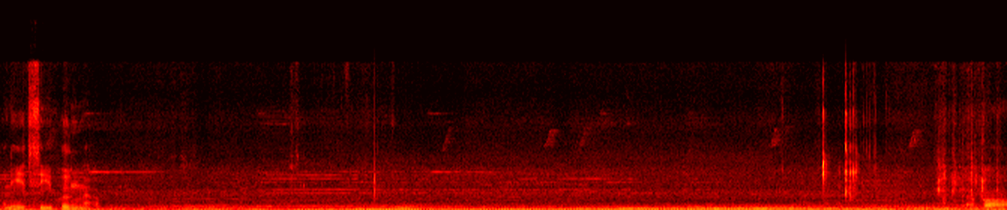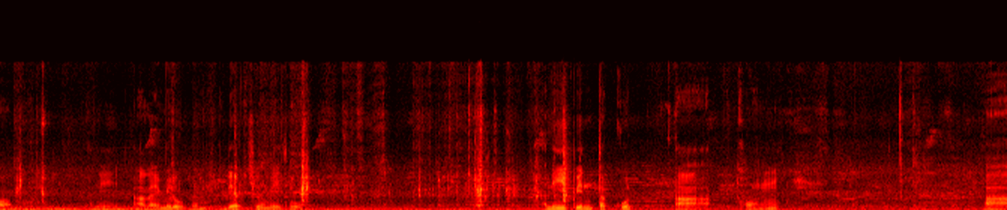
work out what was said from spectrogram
อันนี้ สีพึ่งนะครับ แล้วก็ อันนี้อะไรไม่รู้ผมเรียกชื่อไม่ถูก อันนี้เป็นตะกุดอ่าของอ่า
